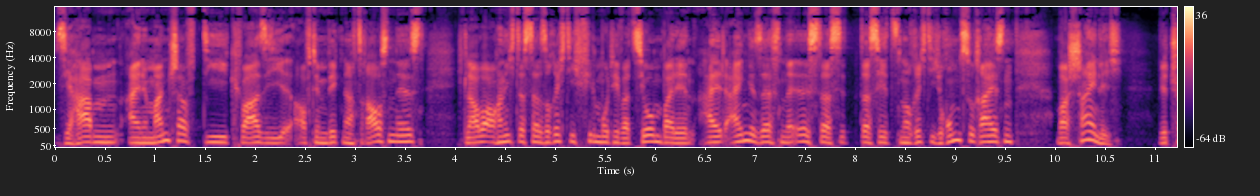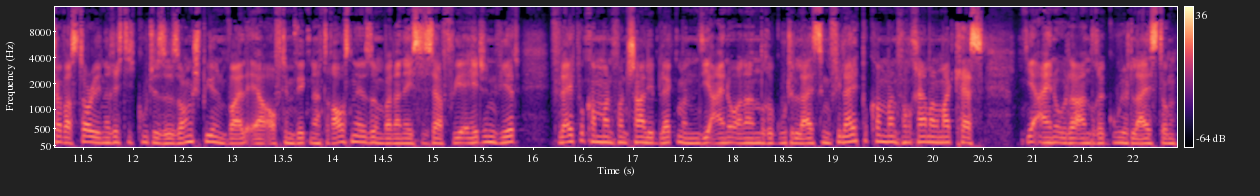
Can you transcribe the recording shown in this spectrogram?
Sie haben eine Mannschaft, die quasi auf dem Weg nach draußen ist. Ich glaube auch nicht, dass da so richtig viel Motivation bei den Alteingesessenen ist, das, das jetzt noch richtig rumzureißen. Wahrscheinlich wird Trevor Story eine richtig gute Saison spielen, weil er auf dem Weg nach draußen ist und weil er nächstes Jahr Free Agent wird. Vielleicht bekommt man von Charlie Blackman die eine oder andere gute Leistung. Vielleicht bekommt man von Hermann Marquez die eine oder andere gute Leistung.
